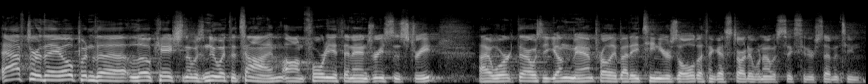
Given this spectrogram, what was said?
After they opened the location that was new at the time on 40th and Andreessen Street, I worked there. I was a young man, probably about 18 years old. I think I started when I was 16 or 17.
